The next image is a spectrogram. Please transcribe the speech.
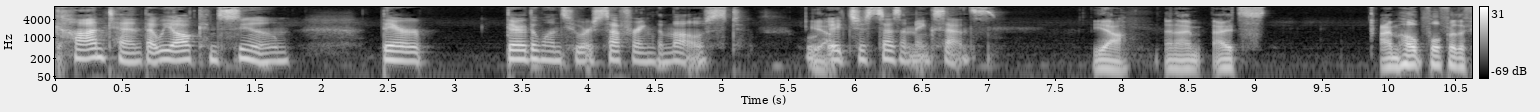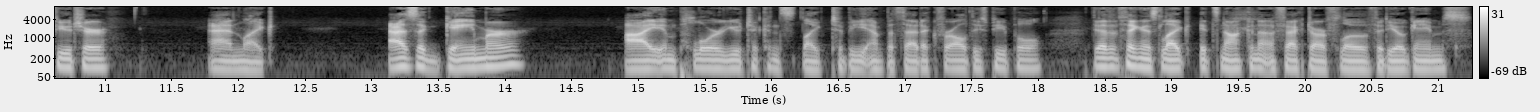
content that we all consume, they're they're the ones who are suffering the most. Yeah. It just doesn't make sense. yeah and i'm it's i'm hopeful for the future and like as a gamer I implore you to cons- like to be empathetic for all these people. The other thing is like it's not going to affect our flow of video games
